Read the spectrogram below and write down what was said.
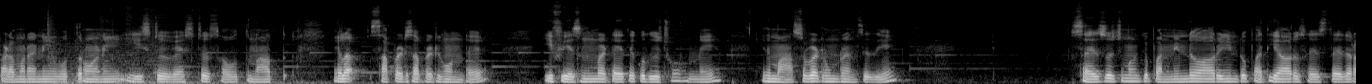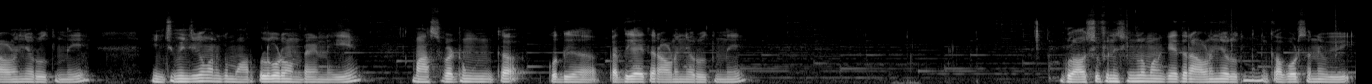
పడమర అని ఉత్తరం అని ఈస్ట్ వెస్ట్ సౌత్ నార్త్ ఇలా సపరేట్ సపరేట్గా ఉంటాయి. ఈ ఫేసింగ్ బట్టి అయితే కొద్దిగా చూడండి. ఇది మాస్టర్ బెడ్రూమ్ ఫ్రెండ్స్ ఇది. సైజ్ వచ్చి మనకి పన్నెండు ఆరు ఇంటూ పది ఆరు సైజుతో అయితే రావడం జరుగుతుంది. ఇంచుమించుగా మనకి మార్పులు కూడా ఉంటాయండి. ఇవి మాస్టర్ బెడ్రూమ్ ఇంకా కొద్దిగా పెద్దగా అయితే రావడం జరుగుతుంది. గ్లాస్ ఫినిషింగ్లో మనకైతే రావడం జరుగుతుందండి. కబోర్డ్స్ అనేవి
